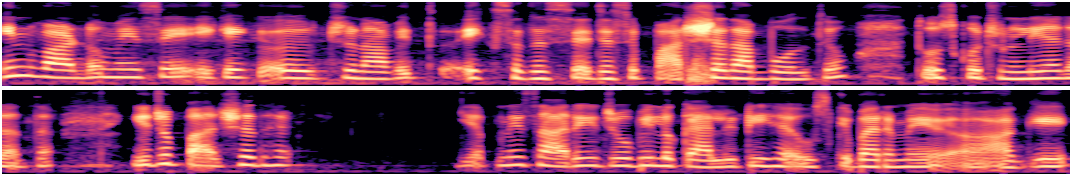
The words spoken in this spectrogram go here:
इन वार्डों में से एक एक चुनावित एक सदस्य जैसे पार्षद आप बोलते हो तो उसको चुन लिया जाता है। ये जो पार्षद है ये अपनी सारी जो भी लोकेलिटी है, उसके बारे में आगे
